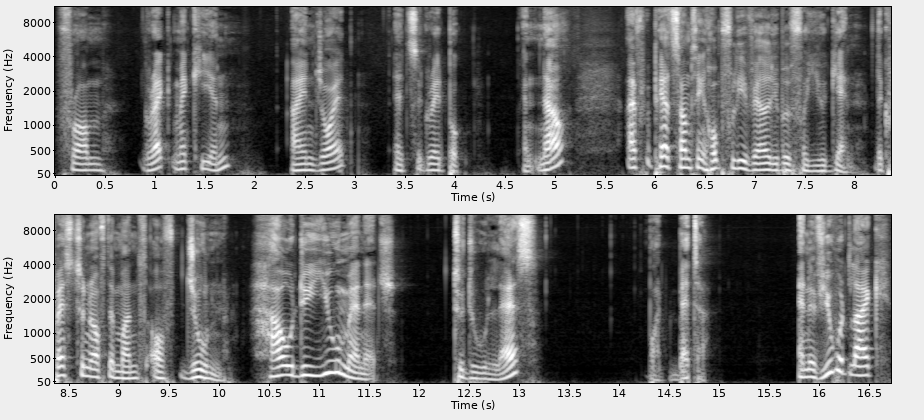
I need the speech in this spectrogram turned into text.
from Greg McKeown. I enjoy it. It's a great book. And now I've prepared something hopefully valuable for you again. The question of the month of June. How do you manage to do less but better? And if you would like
